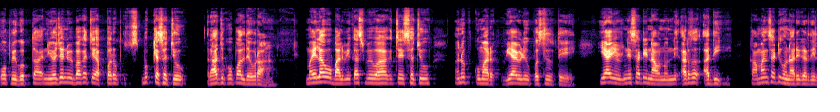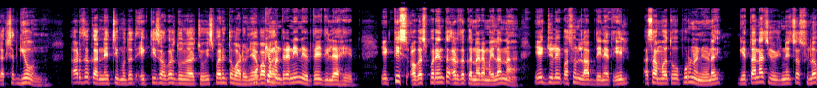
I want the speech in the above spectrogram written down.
ओ पी गुप्ता नियोजन विभागाचे अप्पर मुख्य सचिव राजगोपाल देवरा महिला व बालविकास विभागाचे सचिव अनुप कुमार यावेळी उपस्थित होते. या योजनेसाठी नावनोंदणी अर्ज आदी कामांसाठी होणारी गर्दी लक्षात घेऊन अर्ज करण्याची मुदत एकतीस ऑगस्ट दोन हजार चोवीसपर्यंत वाढवण्याबाबत मुख्यमंत्र्यांनी निर्देश दिले आहेत. एकतीस ऑगस्टपर्यंत अर्ज करणाऱ्या महिलांना एक जुलैपासून लाभ देण्यात येईल असा महत्त्वपूर्ण निर्णय घेतानाच योजनेचा सुलभ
